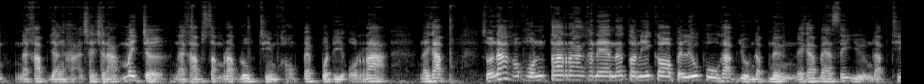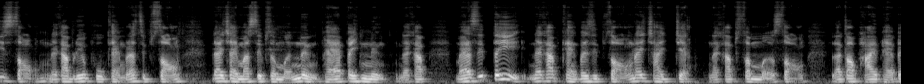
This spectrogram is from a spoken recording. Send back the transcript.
1นะครับยังหาชัยชนะไม่เจอนะครับสำหรับลูกทีมของเป๊ปโปดีโอรานะครับส่วนด้าของผลตารางคะแนนนะตอนนี้ก็เป็นลิเวอร์พูลครับอยู่อันดับ1นะครับแมนซีอยู่อันดับที่2นะครับลิเวอร์พูลแข่งไปแล้ว12 ได้ชัยมา 10 เสมอ 1 แพ้ไป1นะครับแมนซิตี้นะครับแข่งไป 12 ได้ชัย7นะครับเสมอ 2 แล้วก็พ่ายแพ้ไป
